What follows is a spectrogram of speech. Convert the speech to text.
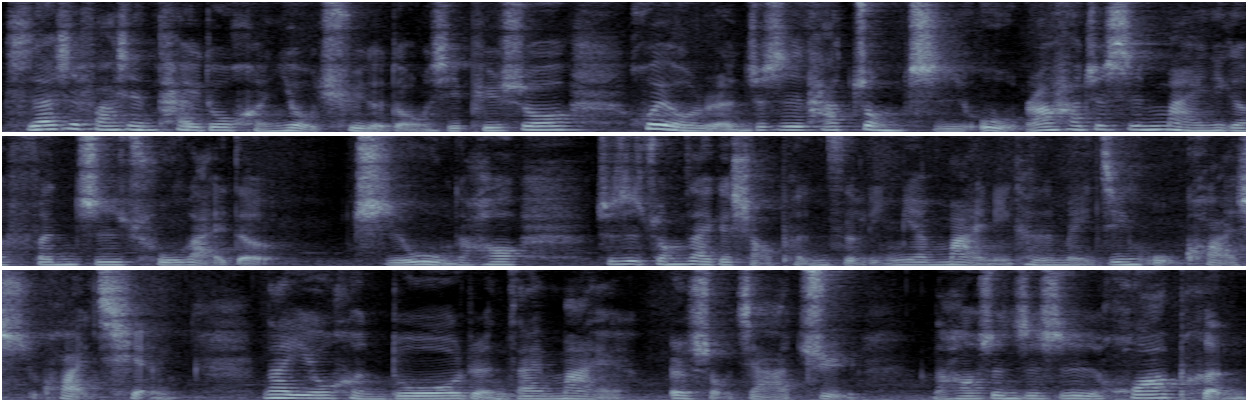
实在是发现太多很有趣的东西。比如说会有人就是他种植物，然后他就是卖那个分支出来的植物，然后。就是装在一个小盆子里面卖，你可能每斤五块十块钱。那也有很多人在卖二手家具，然后甚至是花盆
